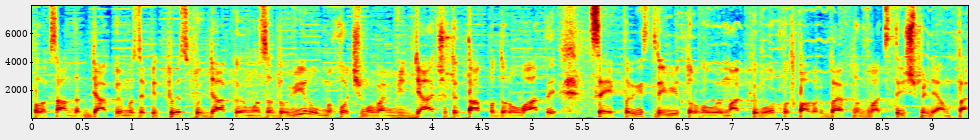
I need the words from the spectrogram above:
Олександр, дякуємо за підписку, дякуємо за довіру. Ми хочемо вам віддячити та подарувати цей пристрій від торгової марки Warhood Powerbank на 20 тисяч мА,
